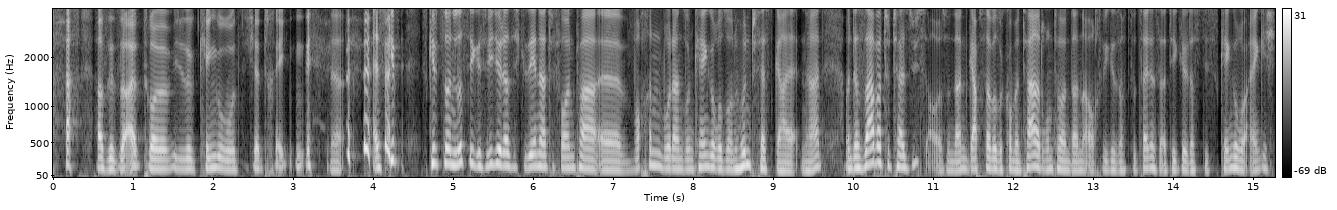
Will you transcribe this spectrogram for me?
hast du jetzt so Albträume, wie so Kängurus sich ertränken. Ja. Es gibt, es gibt so ein lustiges Video, das ich gesehen hatte vor ein paar äh, Wochen, wo dann so ein Känguru so einen Hund festgehalten hat. Und das sah aber total süß aus. Und dann gab es aber so Kommentare drunter und dann auch, wie gesagt, so Zeitungsartikel, dass dieses Känguru eigentlich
